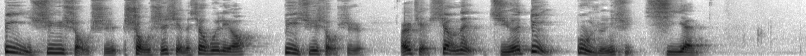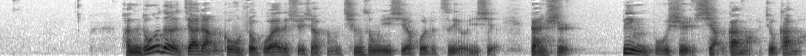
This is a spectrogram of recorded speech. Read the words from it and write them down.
必须守时，守时写在校规里哦，必须守时，而且校内绝对不允许吸烟。很多的家长跟我说，国外的学校可能轻松一些或者自由一些，但是并不是想干嘛就干嘛。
